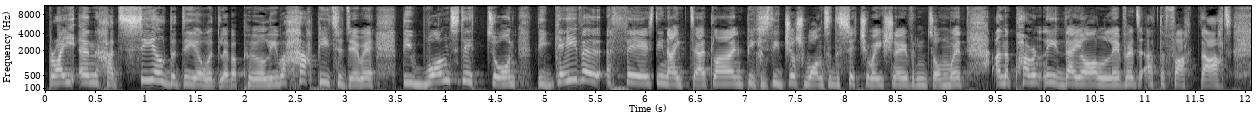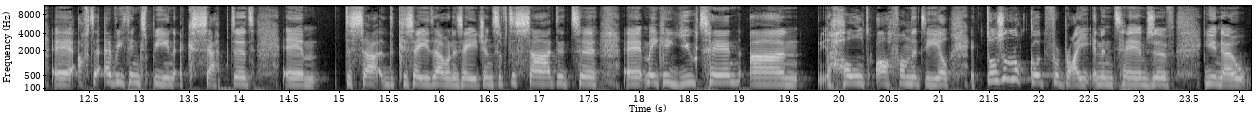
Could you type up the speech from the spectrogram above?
Brighton had sealed the deal with Liverpool. They were happy to do it. They wanted it done. They gave a, a Thursday night deadline because they just wanted the situation over and done with. And apparently, they are livid at the fact that uh, after everything's been accepted, um, Caicedo and his agents have decided to uh, make a U-turn and hold off on the deal. It doesn't look good for Brighton in terms of, you know,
